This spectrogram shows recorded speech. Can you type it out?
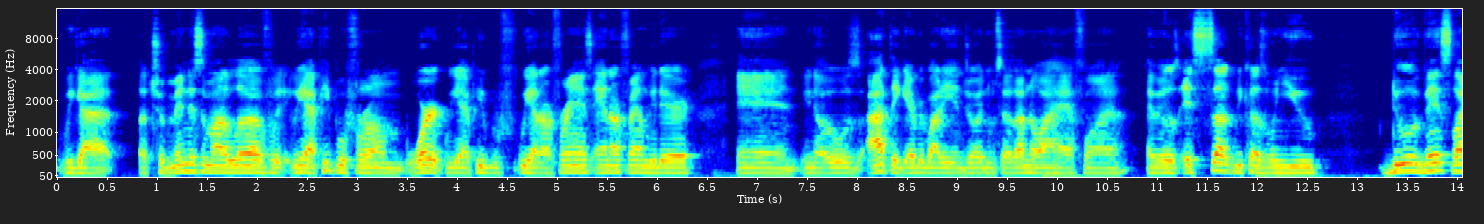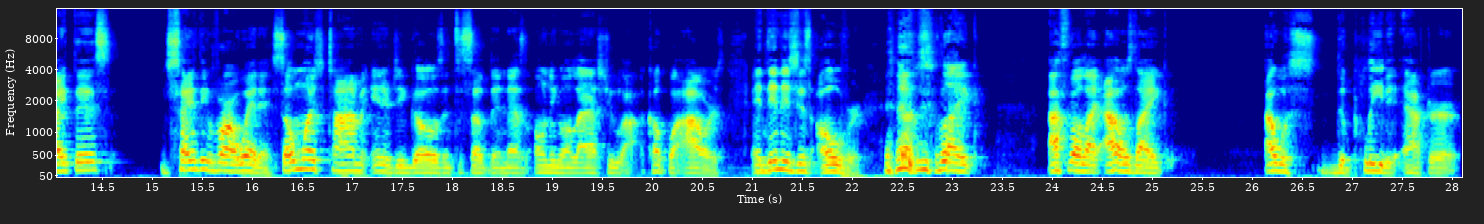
We got a tremendous amount of love. We, we had people from work. We had people. We had our friends and our family there, and you know it was. I think everybody enjoyed themselves. I know I had fun. I mean, it was. It sucked because when you do events like this, same thing for our wedding. So much time and energy goes into something that's only gonna last you a couple hours, and then it's just over. Like I felt like I was like I was depleted after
